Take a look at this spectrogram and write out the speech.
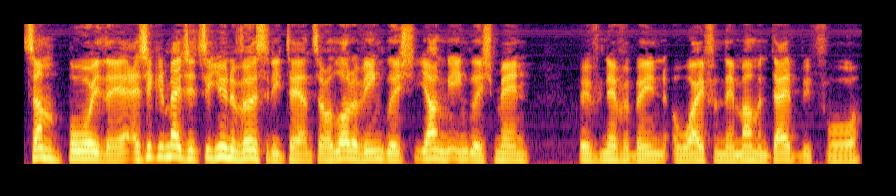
some boy there, as you can imagine, it's a university town, so a lot of English, young English men who've never been away from their mum and dad before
